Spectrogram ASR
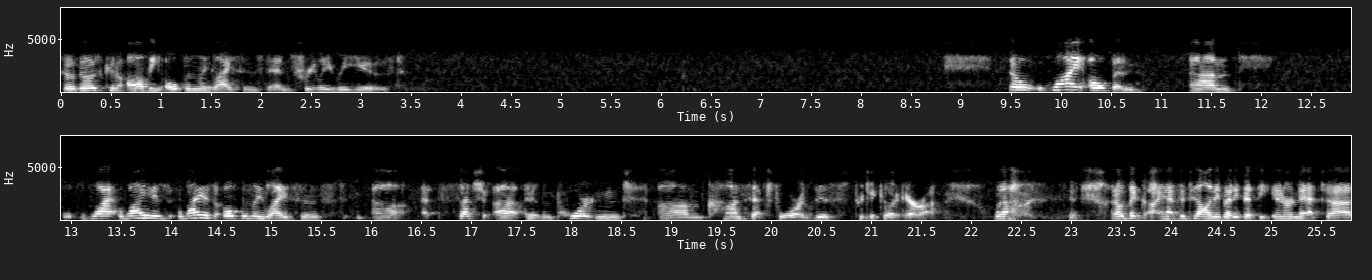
So those can all be openly licensed and freely reused. So why open? Um, why, why, is, why is openly licensed uh, such a, an important um, concept for this particular era? Well, I don't think I have to tell anybody that the Internet uh,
